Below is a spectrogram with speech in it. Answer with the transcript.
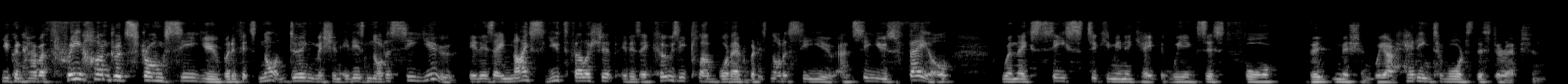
you can have a 300 strong CU, but if it's not doing mission, it is not a CU. It is a nice youth fellowship, it is a cozy club, whatever, but it's not a CU. And CUs fail when they cease to communicate that we exist for the mission. We are heading towards this direction.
